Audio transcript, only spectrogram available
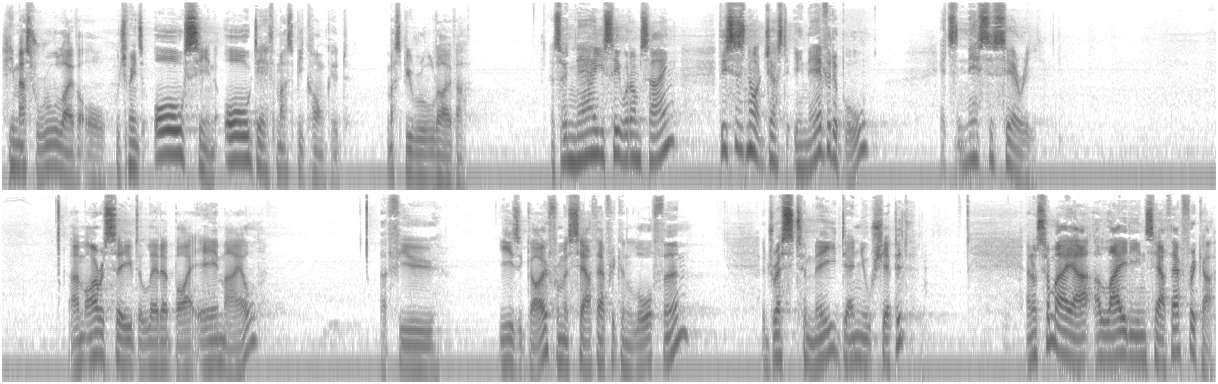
he must rule over all, which means all sin, all death must be conquered, must be ruled over. And so now you see what I'm saying? This is not just inevitable, it's necessary. Um, I received a letter by airmail a few years ago from a South African law firm addressed to me, Daniel Shepherd. And it was from a, uh, a lady in South Africa.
